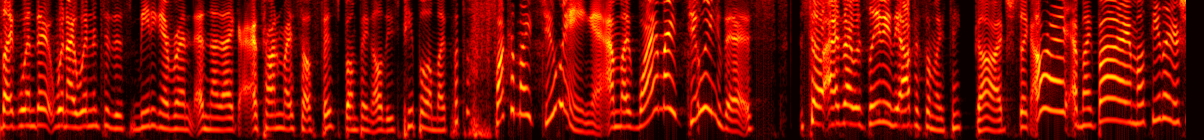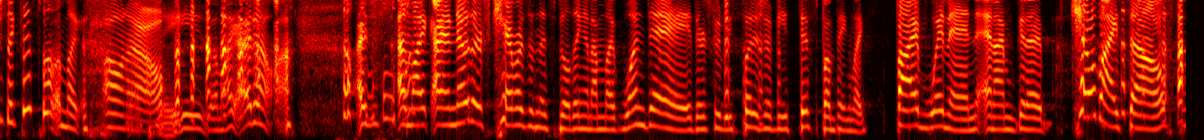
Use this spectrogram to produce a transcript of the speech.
like when they when I went into this meeting, everyone and then like I found myself fist bumping all these people. I'm like, what the fuck am I doing? I'm like, why am I doing this? So as I was leaving the office, I'm like, thank God. She's like, all right. I'm like, bye. I'll see you later. She's like, fist bump. I'm like, Oh no. please. I'm like, I don't. Uh, I just, I'm like, I know there's cameras in this building, and I'm like, one day there's going to be footage of me fist bumping like five women and I'm gonna kill myself.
